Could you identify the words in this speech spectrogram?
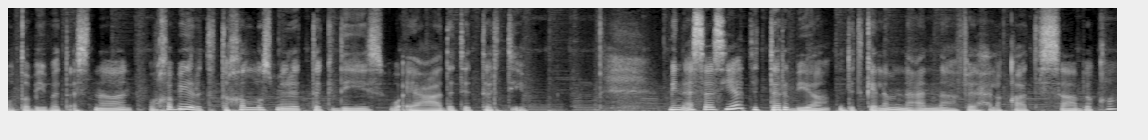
وطبيبة أسنان وخبيرة التخلص من التكديس وإعادة الترتيب. من أساسيات التربية اللي تكلمنا عنها في الحلقات السابقة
